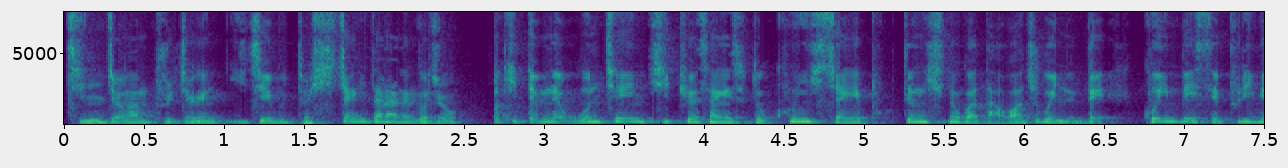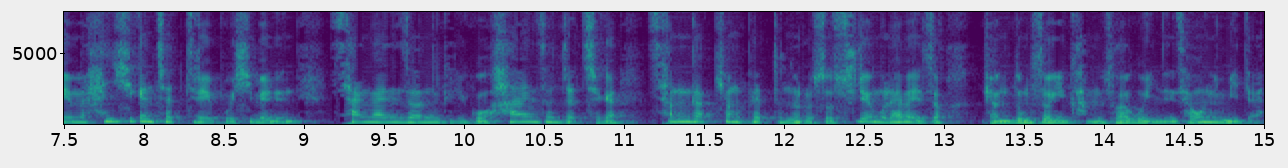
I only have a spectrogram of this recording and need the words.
진정한 불장은 이제부터 시작이다라는 거죠. 그렇기 때문에 온체인 지표상에서도 코인 시장의 폭등 신호가 나와주고 있는데 코인베이스 프리미엄 1시간 차트를 보시면은 상한선 그리고 하한선 자체가 삼각형 패턴으로서 수렴을 하면서 변동성이 감소하고 있는 상황입니다.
